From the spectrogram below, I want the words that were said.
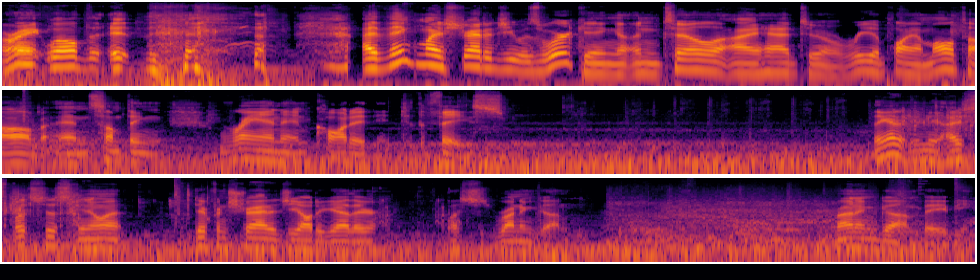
All right. Well, the, it. I think my strategy was working until I had to reapply a Molotov and something ran and caught it into the face. I think I, I let's just, you know what? Different strategy altogether. Let's just run and gun. Run and gun, baby.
